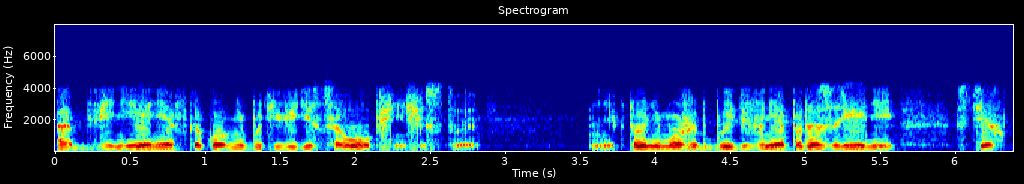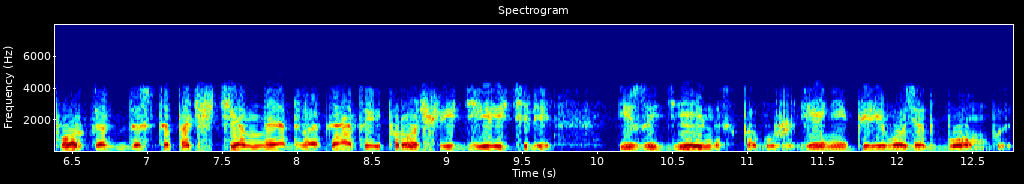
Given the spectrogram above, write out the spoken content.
обвинения в каком-нибудь виде сообщничества. Никто не может быть вне подозрений с тех пор, как достопочтенные адвокаты и прочие деятели из идейных побуждений перевозят бомбы.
